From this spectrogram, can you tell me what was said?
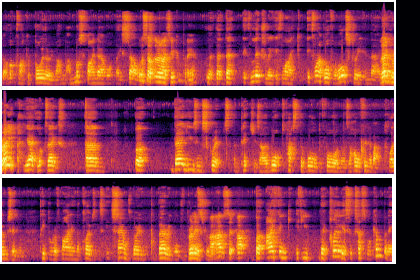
that looks like a boiler room, I I must find out what they sell. What's that? They're an IT company. That, that, that it's literally it's like it's like Wolf of Wall Street in there. They're great. Yeah, it looks eggs. Um, but they're using scripts and pictures. I walked past the wall before, and there was a whole thing about closing and people refining the close. It's, it sounds very, very Wolf of Brilliant. I, absolutely, I, But I think if you, they're clearly a successful company.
